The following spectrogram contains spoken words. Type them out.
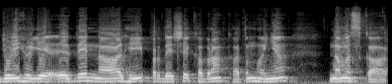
ਜੁੜੀ ਹੋਈ ਹੈ। ਇਸ ਦੇ ਨਾਲ ਹੀ ਪ੍ਰਦੇਸ਼ਿਕ ਖਬਰਾਂ ਖਤਮ ਹੋਈਆਂ। ਨਮਸਕਾਰ।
